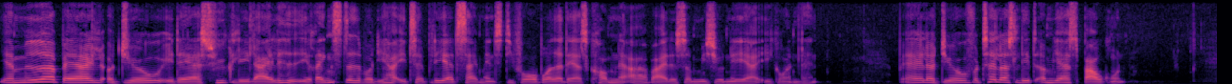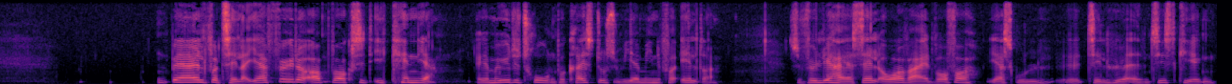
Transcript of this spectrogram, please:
Jeg møder Beryl og Joe i deres hyggelige lejlighed i Ringsted, hvor de har etableret sig, mens de forbereder deres kommende arbejde som missionærer i Grønland. Beryl og Joe, fortæl os lidt om jeres baggrund. Beryl fortæller, jeg er født og opvokset i Kenya, og jeg mødte troen på Kristus via mine forældre. Selvfølgelig har jeg selv overvejet, hvorfor jeg skulle øh, tilhøre Adventistkirken.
